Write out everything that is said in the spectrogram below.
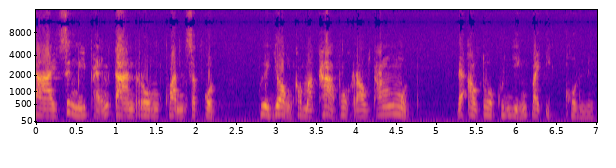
ชายซึ่งมีแผนการรมควันสะกด เพื่อย่องเข้ามาฆ่าพวกเราทั้งหมด และเอาตัวคุณหญิงไปอีกคนหนึ่ง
